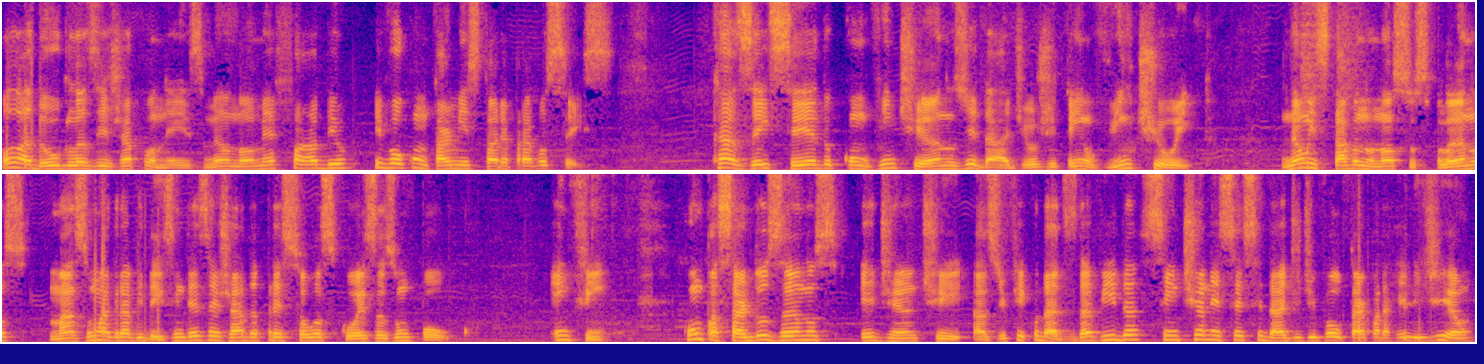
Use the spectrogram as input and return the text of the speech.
Olá, Douglas e japonês. Meu nome é Fábio e vou contar minha história para vocês. Casei cedo, com 20 anos de idade. Hoje tenho 28. Não estava nos nossos planos, mas uma gravidez indesejada apressou as coisas um pouco. Enfim, com o passar dos anos e diante as dificuldades da vida, senti a necessidade de voltar para a religião,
